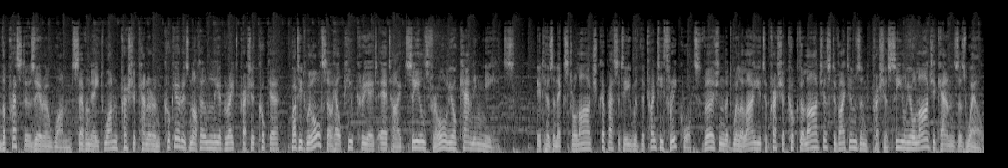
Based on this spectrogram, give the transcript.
The Presto 01781 pressure canner and cooker is not only a great pressure cooker, but it will also help you create airtight seals for all your canning needs. It has an extra large capacity with the 23 quarts version that will allow you to pressure cook the largest of items and pressure seal your larger cans as well.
